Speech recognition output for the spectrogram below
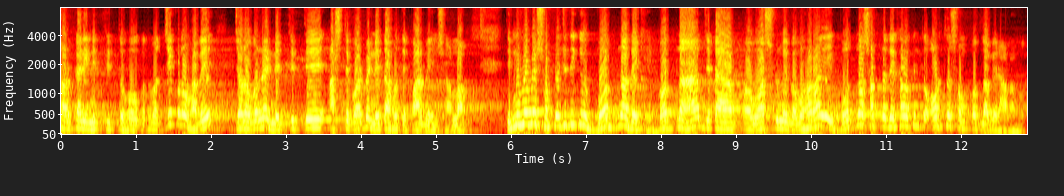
সরকারি নেতৃত্ব হোক অথবা যে কোনো ভাবে জনগণের নেতৃত্বে আসতে পারবে, নেতা হতে পারবে ইনশাআল্লাহ। তেমনি ভাবে স্বপ্নে যদি কেউ বদনা দেখে, বদনা যেটা ওয়াশরুমে ব্যবহার হয়, এই বদনা স্বপ্নে দেখাও কিন্তু অর্থ সম্পদ লাভের আলামত।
